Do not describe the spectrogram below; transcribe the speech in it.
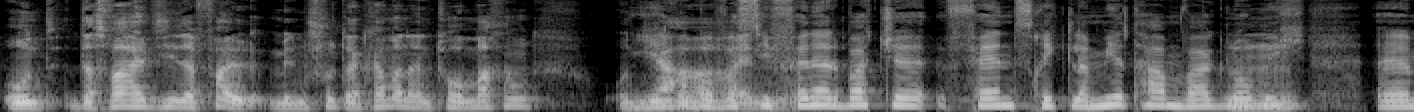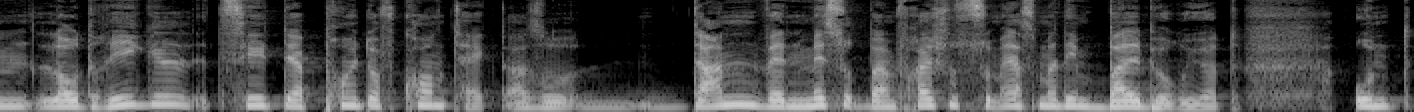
Und das war halt hier der Fall. Mit dem Schultern kann man ein Tor machen. Und Ja, aber was die Fenerbahce-Fans reklamiert haben, war, glaube ich, ähm, laut Regel zählt der Point of Contact. Also dann, wenn Mesut beim Freischuss zum ersten Mal den Ball berührt. Und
